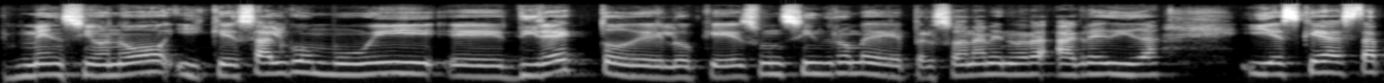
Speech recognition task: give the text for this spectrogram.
mencionó y que es algo muy eh, directo de lo que es un síndrome de persona menor agredida y es que esta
